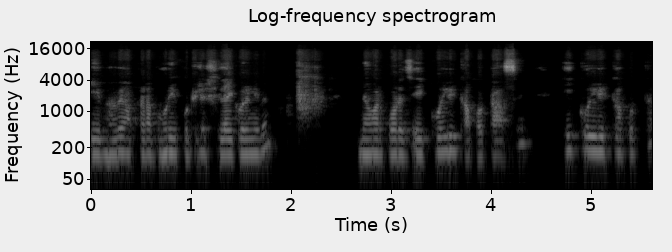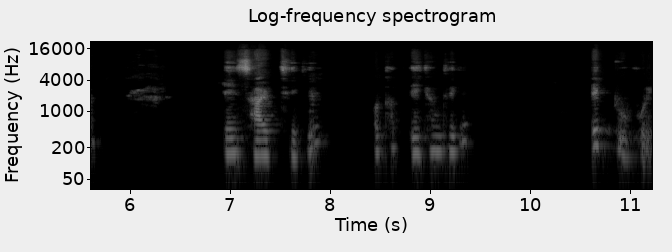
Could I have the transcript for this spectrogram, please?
এইভাবে আপনারা ভরি পটিটা সেলাই করে নেবেন। নেওয়ার পরে যে এই কল্লির কাপড়টা আছে, এই কল্লির কাপড়টা এই সাইড থেকে, অর্থাৎ এইখান থেকে একটু উপরে,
